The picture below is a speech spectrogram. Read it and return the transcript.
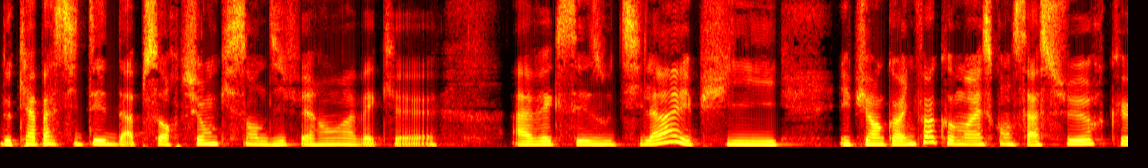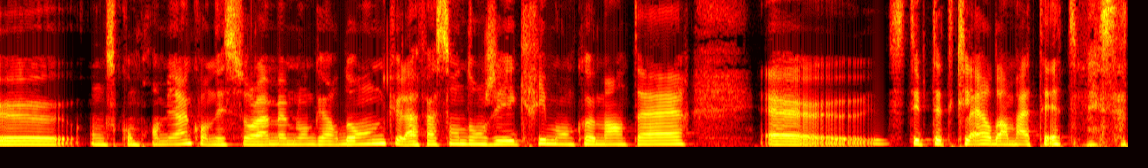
de capacité d'absorption qui sont différents avec euh, avec ces outils-là. Et puis et puis encore une fois, comment est-ce qu'on s'assure que on se comprend bien, qu'on est sur la même longueur d'onde, que la façon dont j'ai écrit mon commentaire, euh, c'était peut-être clair dans ma tête, mais ça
